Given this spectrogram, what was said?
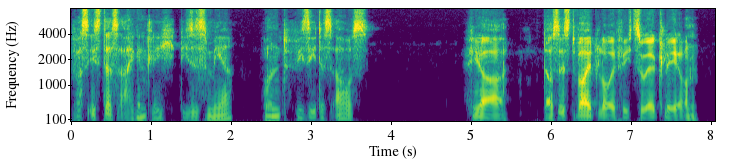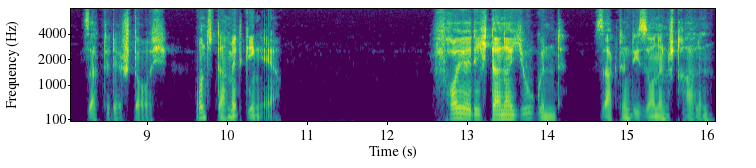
Was ist das eigentlich dieses meer? Und wie sieht es aus? Ja das ist weitläufig zu erklären sagte der storch und damit ging er. Freue dich deiner jugend sagten die sonnenstrahlen.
